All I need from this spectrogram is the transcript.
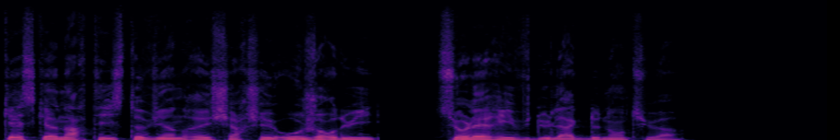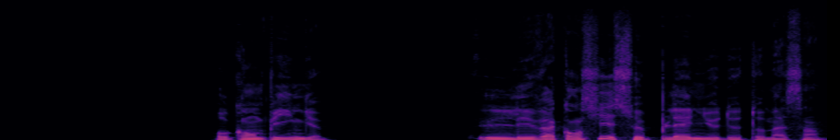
qu'est-ce qu'un artiste viendrait chercher aujourd'hui sur les rives du lac de Nantua? Au camping, les vacanciers se plaignent de Thomasin.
